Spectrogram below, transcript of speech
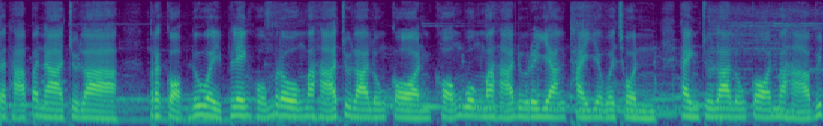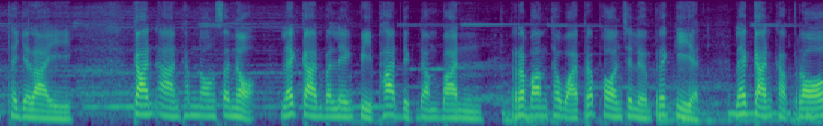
สถาปนาจุฬา ประกอบด้วยเพลงโหมโรงมหาจุฬาลงกรณ์ของวงมหาดุริยางไทยเยาวชน แห่งจุฬาลงกรณ์มหาวิทยาลัย การอ่านทำนองสนอและการบรรเลงปีพาดดึกดำบรรระบำถวายพระพรเฉลิมพระเกียรติ และการขับร้อง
